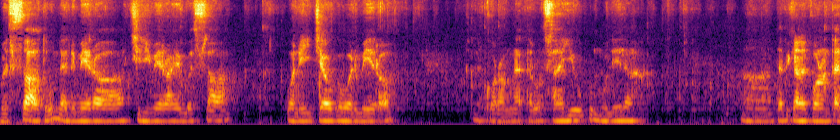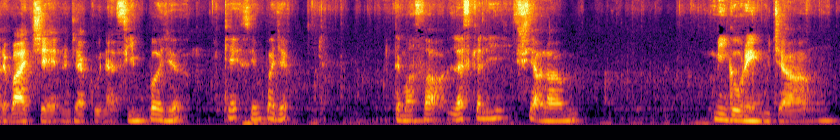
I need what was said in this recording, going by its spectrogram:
Besar tu Lada merah Cili merah yang besar Warna hijau ke warna merah. Kalau korang nak taruh sayur pun boleh lah uh, Tapi kalau korang tak ada budget Macam aku nak simple je. Okay simple je. Kita masak. Last kali Siap lah Mi goreng bujang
